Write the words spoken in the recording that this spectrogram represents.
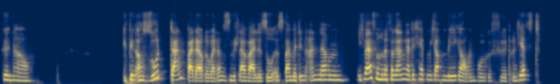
Genau. Ich bin auch so dankbar darüber, dass es mittlerweile so ist, weil mit den anderen, ich weiß noch in der Vergangenheit, ich hätte mich auch mega unwohl gefühlt. Und jetzt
